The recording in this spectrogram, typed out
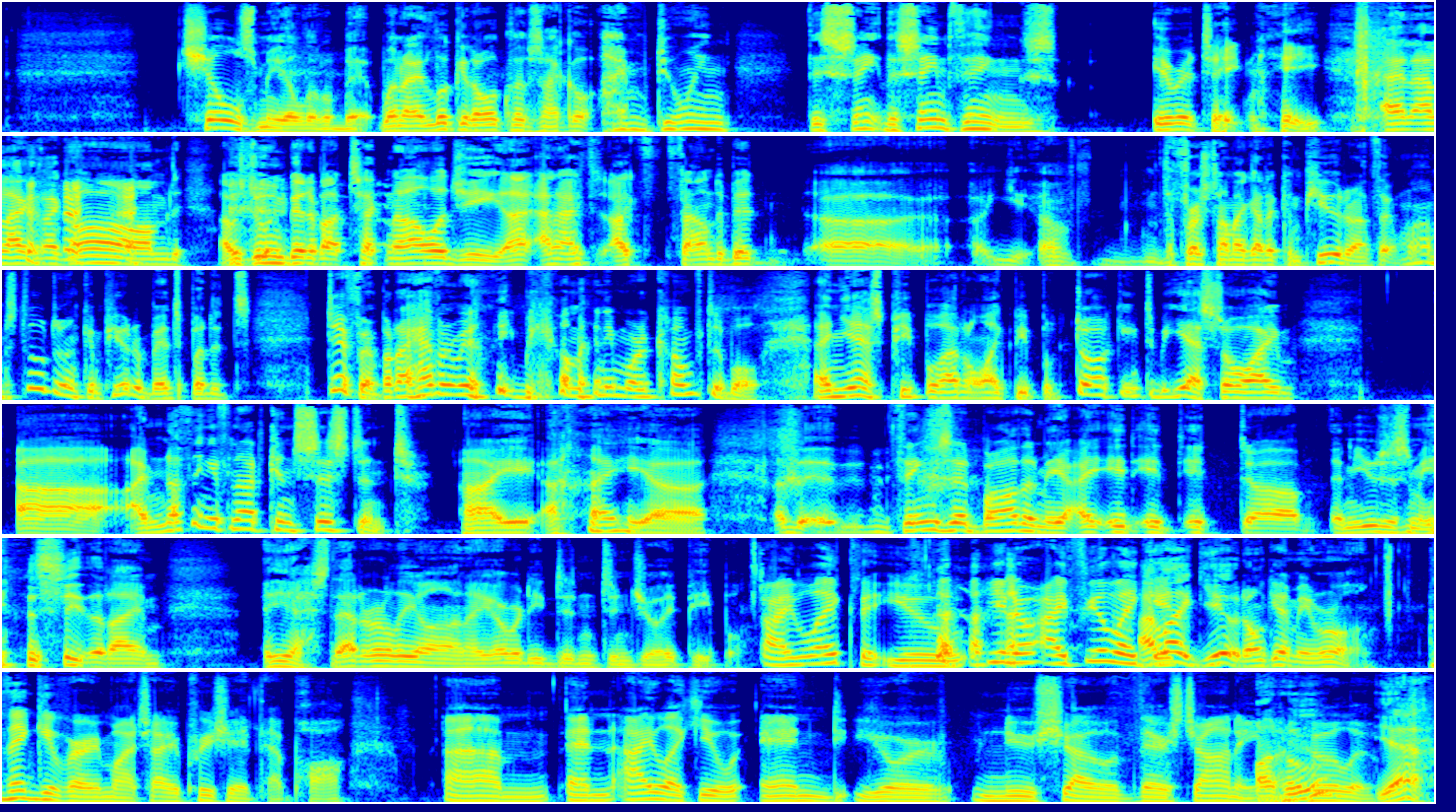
chills me a little bit. When I look at old clips, I go, I'm doing the same the same things irritate me, and, and I was like, oh, I'm, I was doing a bit about technology, and I, I found a bit uh, of the first time I got a computer. I thought, well, I'm still doing computer bits, but it's different. But I haven't really become any more comfortable. And yes, people, I don't like people talking to me. Yes, so I'm uh, I'm nothing if not consistent. I, I, uh, the, things that bother me, I, it, it, it uh, amuses me to see that I'm, yes, that early on, I already didn't enjoy people. I like that you. You know, I feel like I it- like you. Don't get me wrong. Thank you very much. I appreciate that, Paul. Um, and I like you and your new show, There's Johnny, On on, Hulu? Yeah.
